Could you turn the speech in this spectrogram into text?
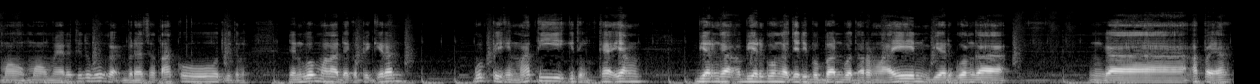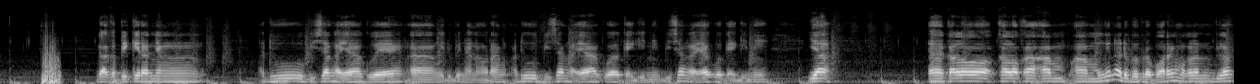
Mau mau merit itu gue kayak berasa takut gitu loh. Dan gue malah ada kepikiran gue pengen mati gitu loh. Kayak yang biar nggak biar gue nggak jadi beban buat orang lain biar gue nggak nggak apa ya nggak kepikiran yang aduh bisa nggak ya gue uh, ngidupin anak orang? Aduh bisa nggak ya gue kayak gini? Bisa nggak ya gue kayak gini? Ya eh, kalau kalau ka- am- am, mungkin ada beberapa orang yang bakalan bilang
